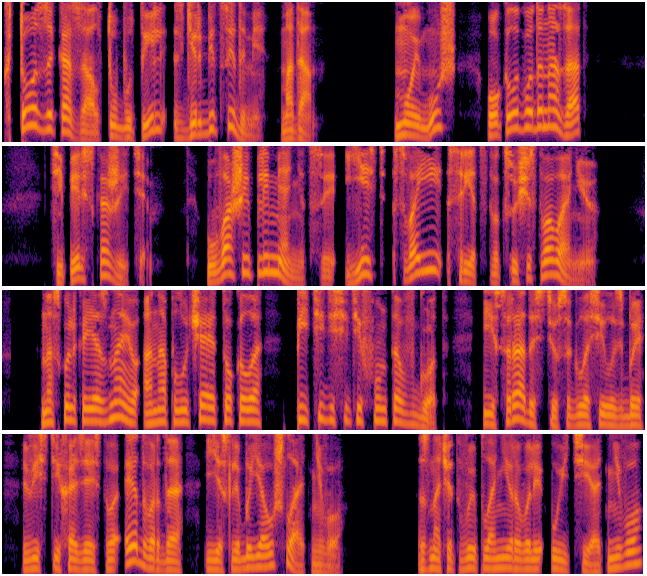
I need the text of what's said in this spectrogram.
«Кто заказал ту бутыль с гербицидами, мадам?» «Мой муж около года назад». «Теперь скажите, у вашей племянницы есть свои средства к существованию?» Насколько я знаю, она получает около 50 фунтов в год, и с радостью согласилась бы вести хозяйство Эдварда, если бы я ушла от него. Значит, вы планировали уйти от него?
